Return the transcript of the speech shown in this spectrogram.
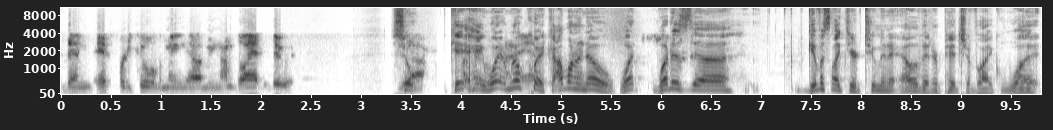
then it's pretty cool to me. I mean, I'm glad to do it. So, yeah. can, hey, what, real quick, I want to know what what is the give us like your two minute elevator pitch of like what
